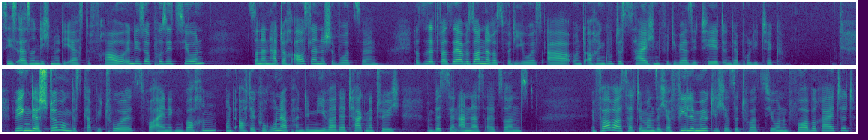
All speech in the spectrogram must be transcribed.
Sie ist also nicht nur die erste Frau in dieser Position, sondern hat auch ausländische Wurzeln. Das ist etwas sehr Besonderes für die USA und auch ein gutes Zeichen für Diversität in der Politik. Wegen der Stimmung des Kapitols vor einigen Wochen und auch der Corona-Pandemie war der Tag natürlich ein bisschen anders als sonst. Im Voraus hatte man sich auf viele mögliche Situationen vorbereitet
